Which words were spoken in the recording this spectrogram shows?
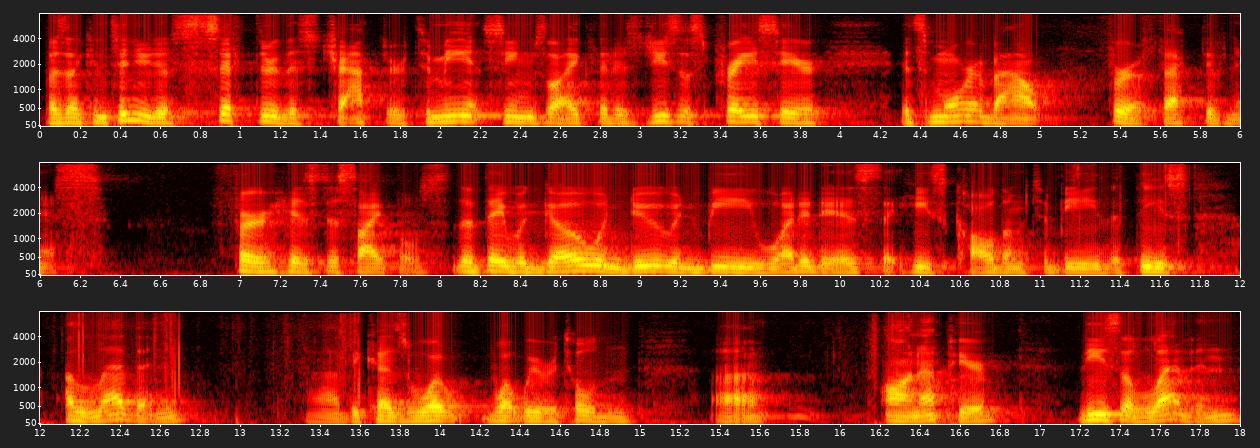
but as I continue to sift through this chapter, to me it seems like that as Jesus prays here, it's more about for effectiveness for his disciples, that they would go and do and be what it is that he's called them to be, that these 11, uh, because what, what we were told uh, on up here, these 11,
